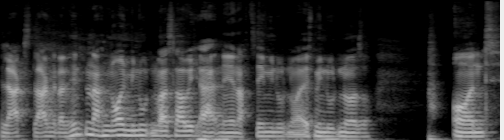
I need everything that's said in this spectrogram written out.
lag, lagen wir dann hinten. Nach neun Minuten war es, glaube ich. Äh, nee, nach zehn Minuten oder elf Minuten oder so. Und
